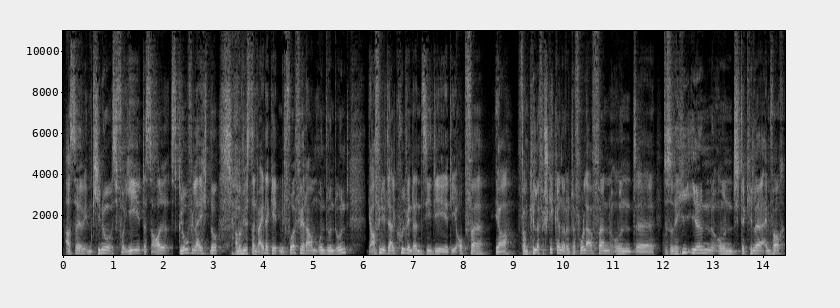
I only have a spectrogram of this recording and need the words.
außer im Kino, das Foyer, der Saal, das Klo vielleicht noch, aber wie es dann weitergeht mit Vorführraum und, und, und, ja, finde ich total cool, wenn dann sie die, die Opfer ja vom Killer verstecken oder davorlaufen und äh, das oder irren und der Killer einfach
